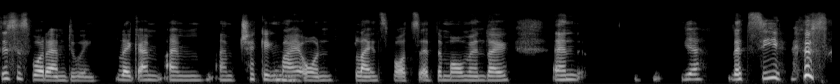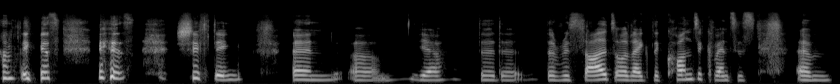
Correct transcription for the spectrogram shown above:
this is what i'm doing. Like i'm i'm i'm checking mm. my own blind spots at the moment like and yeah let's see if something is is shifting. And um yeah the the the results or like the consequences um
